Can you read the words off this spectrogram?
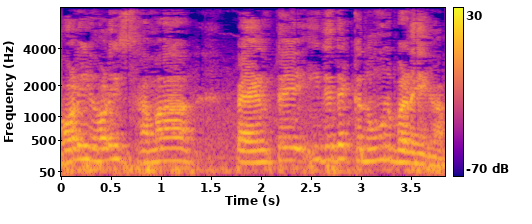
ਹੌਲੀ ਹੌਲੀ ਸਮਾਂ ਪੈਣ ਤੇ ਇਹਦੇ ਤੇ ਕਾਨੂੰਨ ਬਣੇਗਾ।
